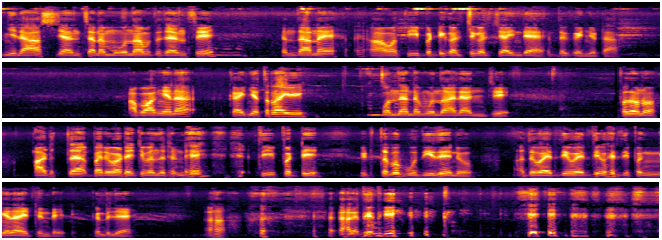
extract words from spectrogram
ഇനി ലാസ്റ്റ് ചാൻസ് ആണ് മൂന്നാമത്തെ ചാൻസ് എന്താണ്? ആ തീപ്പെട്ടി കളിച്ച് കളിച്ച് അതിന്റെ ഇതൊക്കെ കഴിഞ്ഞിട്ടാ. അപ്പൊ അങ്ങനെ കഴിഞ്ഞ എത്രയായി? ഒന്ന് രണ്ട് മൂന്ന് നാല് അഞ്ച്. അപ്പൊ തോന്നോ അടുത്ത പരിപാടി ആയിട്ട് വന്നിട്ടുണ്ട് തീപ്പെട്ടി. എടുത്തപ്പോ പുതിയതേനു അത് വരുതി വരുതി വരുതി ഇപ്പൊ ഇങ്ങനെ ആയിട്ടുണ്ട്. കണ്ടില്ലേ? ആ. അകത്തെ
